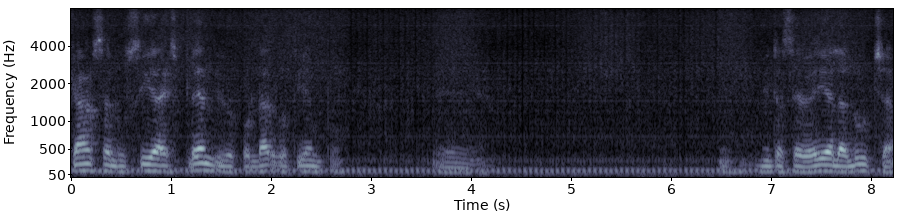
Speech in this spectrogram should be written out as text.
Kamsa lucía espléndido por largo tiempo. eh, mientras se veía la lucha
